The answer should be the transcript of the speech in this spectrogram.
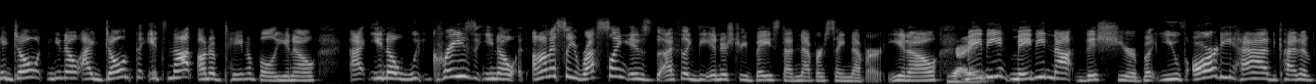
I don't, you know, I don't think it's not unobtainable, you know. I, you know, we, crazy, you know, honestly, wrestling is, I feel like the industry based on never say never, you know. Right. Maybe, maybe not this year, but you've already had kind of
